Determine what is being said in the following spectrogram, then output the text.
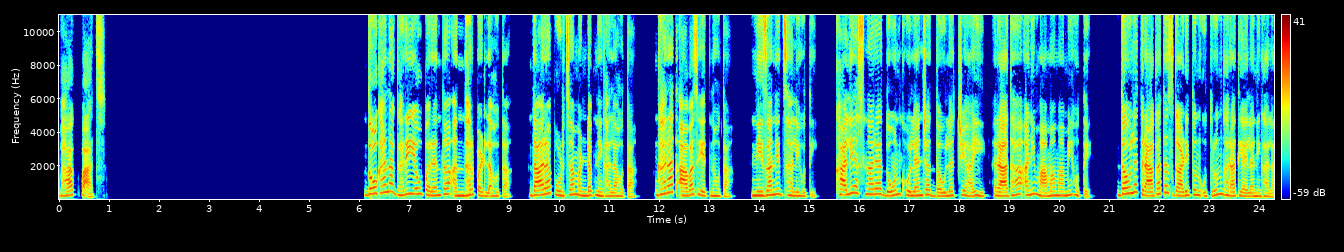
भाग पाच. दोघांना घरी येऊपर्यंत अंधार पडला होता. दारा पुढचा मंडप निघाला होता. घरात आवाज येत नव्हता. निजानीच झाली होती. खाली असणाऱ्या दोन खोल्यांच्या दौलतची आई राधा आणि मामा मामी होते. दौलत रागातच गाडीतून उतरून घरात यायला निघाला.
